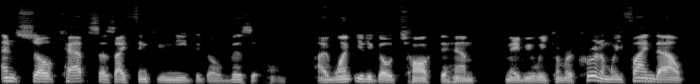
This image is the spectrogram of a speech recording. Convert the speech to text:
And so Cap says, I think you need to go visit him. I want you to go talk to him. Maybe we can recruit him. We find out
